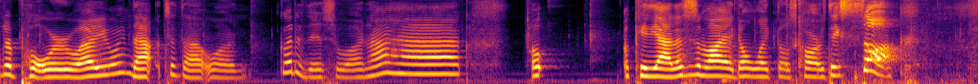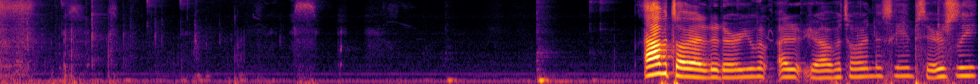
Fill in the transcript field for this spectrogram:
You're poor. Why are you going that to that one? Go to this one. Ha ha. Oh. Okay. Yeah. This is why I don't like those cars. They suck. Avatar editor, you can edit your avatar in this game? Seriously?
